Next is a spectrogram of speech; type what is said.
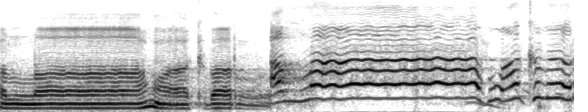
الله أكبر. الله أكبر.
